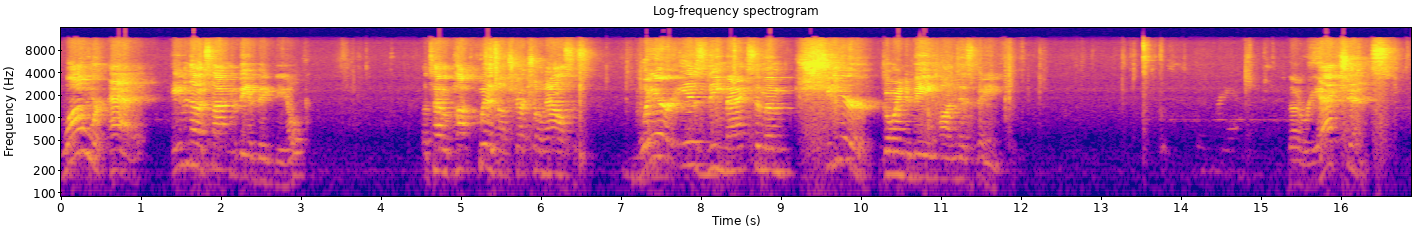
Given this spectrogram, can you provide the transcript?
While we're at it, even though it's not gonna be a big deal, let's have a pop quiz on structural analysis. Where is the maximum shear going to be on this beam? The reactions.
